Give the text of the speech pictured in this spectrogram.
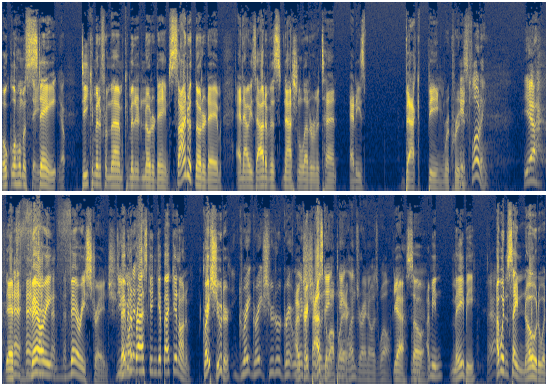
Oklahoma State. State. Yep. Decommitted from them, committed to Notre Dame, signed with Notre Dame, and now he's out of his national letter of intent, and he's back being recruited. He's floating. Yeah. It's very, very strange. Maybe want it? Nebraska can get back in on him. Great shooter. Great, great shooter, great great relationship basketball with Nate, player. Nate Loenser, I know as well. Yeah, so, I mean, maybe. Yeah. I wouldn't say no to a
